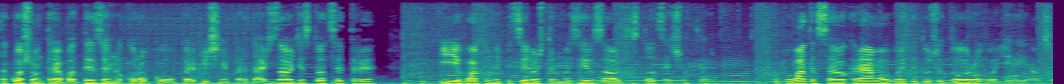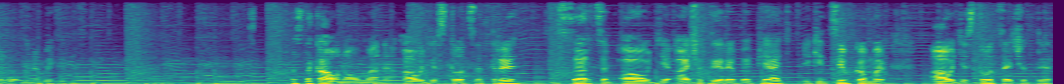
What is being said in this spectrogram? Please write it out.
Також вам треба дизельну коробку переключення передач з Audi 100 C3 і вакуумний підсилювач тормозів з Audi 100 C4. Купувати все окремо вийде дуже дорого і абсолютно невигідно. Ось така вона у мене Audi 100 C3 з серцем Audi A4 B5 і кінцівками Audi 100 C4.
